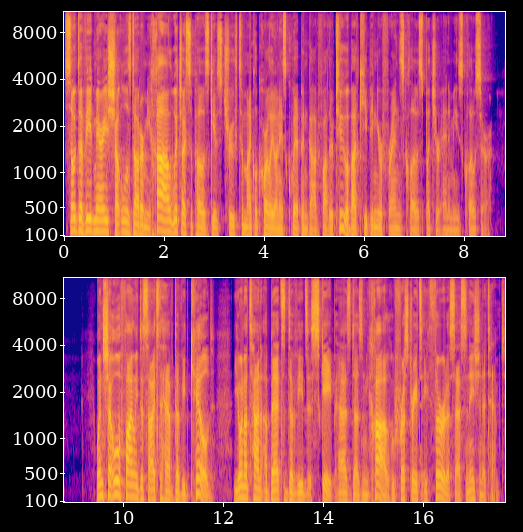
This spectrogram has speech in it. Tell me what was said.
So David marries Shaul's daughter Michal, which I suppose gives truth to Michael Corleone's quip in Godfather 2 about keeping your friends close but your enemies closer. When Shaul finally decides to have David killed, Jonathan abets David's escape, as does Michal, who frustrates a third assassination attempt.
